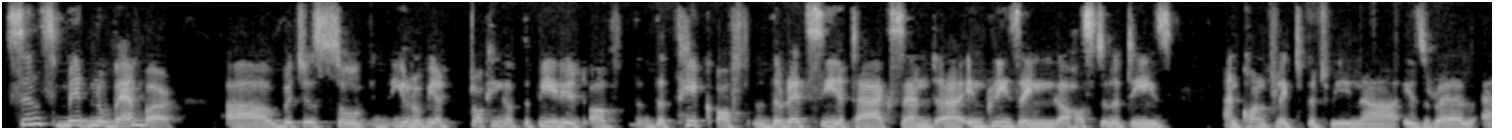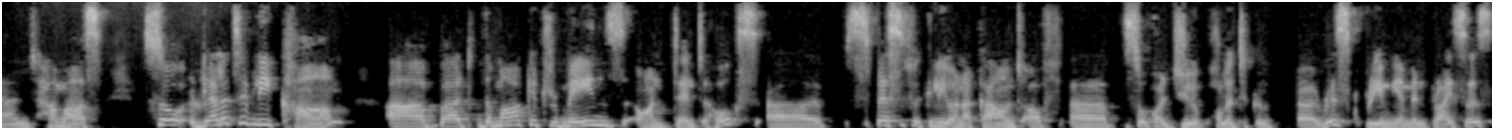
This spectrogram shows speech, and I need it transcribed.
since mid November uh, which is so, you know, we are talking of the period of the thick of the Red Sea attacks and uh, increasing uh, hostilities and conflict between uh, Israel and Hamas. So relatively calm. Uh, but the market remains on tenterhooks, uh, specifically on account of uh, so-called geopolitical uh, risk premium in prices.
